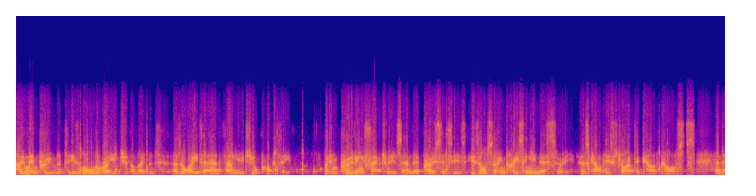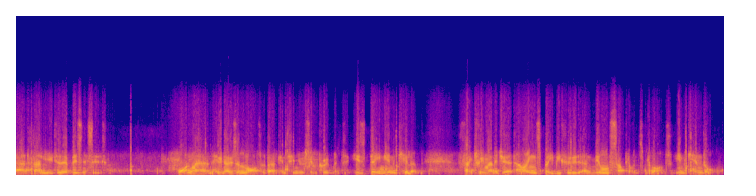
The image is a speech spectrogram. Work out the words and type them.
Home improvement is all the rage at the moment as a way to add value to your property. But improving factories and their processes is also increasingly necessary as companies strive to cut costs and add value to their businesses. One man who knows a lot about continuous improvement is Damian Killen, factory manager at Heinz Baby Food and Meal Supplements plant in Kendal.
